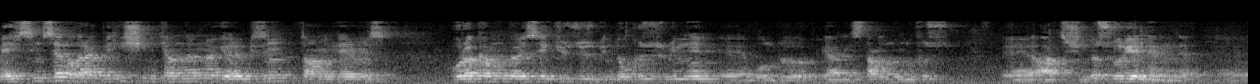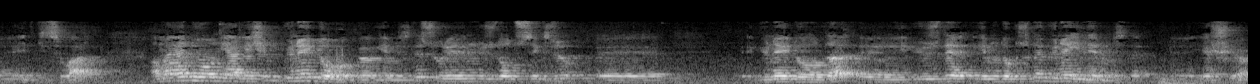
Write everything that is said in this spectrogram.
mevsimsel olarak ve iş imkanlarına göre bizim tahminlerimiz bu rakamın böyle 800 bin, 900 binli e, bulduğu yani İstanbul'un nüfus e, artışında Suriyelilerin de e, etkisi var. Ama en yoğun yerleşim Güneydoğu bölgemizde. Suriye'nin yüzde 38'i e, Güneydoğu'da, e, yüzde 29'u da Güney illerimizde e, yaşıyor.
